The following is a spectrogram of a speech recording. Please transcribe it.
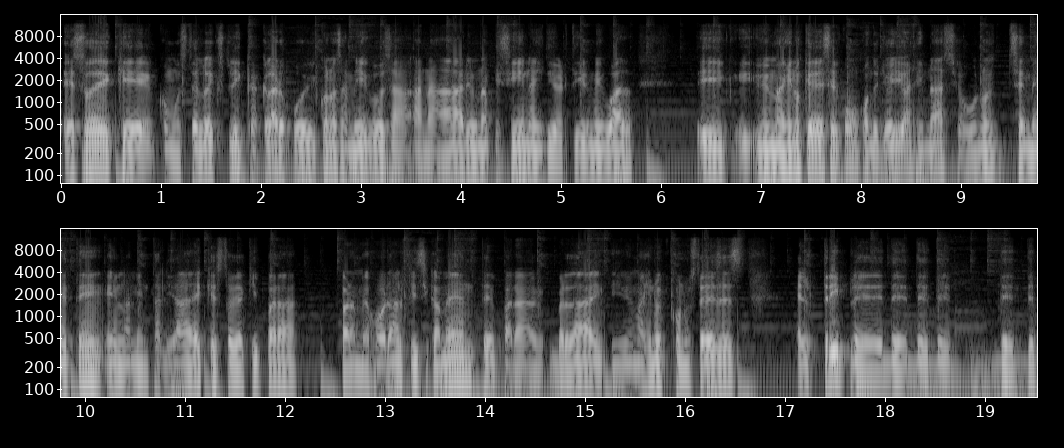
eso de que, como usted lo explica, claro, puedo ir con los amigos a, nadar en una piscina y divertirme igual. Y, me imagino que debe ser como cuando yo iba al gimnasio, uno se mete en, la mentalidad de que estoy aquí para, para mejorar físicamente, para, ¿verdad? Y, me imagino que con ustedes es el triple de, de, de, de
